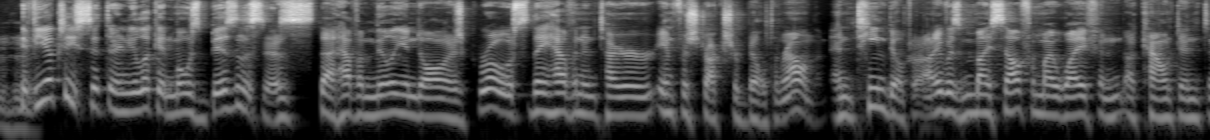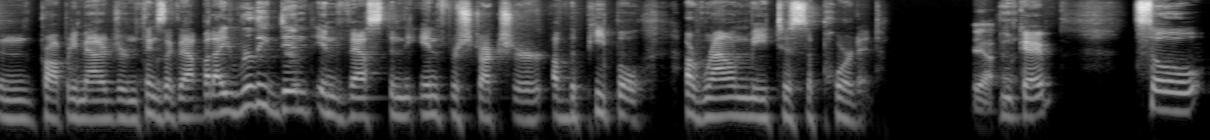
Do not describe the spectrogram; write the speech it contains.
Mm-hmm. If you actually sit there and you look at most businesses that have a million dollars gross, they have an entire infrastructure built around them and team built around. It was myself and my wife and accountant and property manager and things like that. But I really didn't invest in the infrastructure of the people around me to support it. Yeah. Okay. So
